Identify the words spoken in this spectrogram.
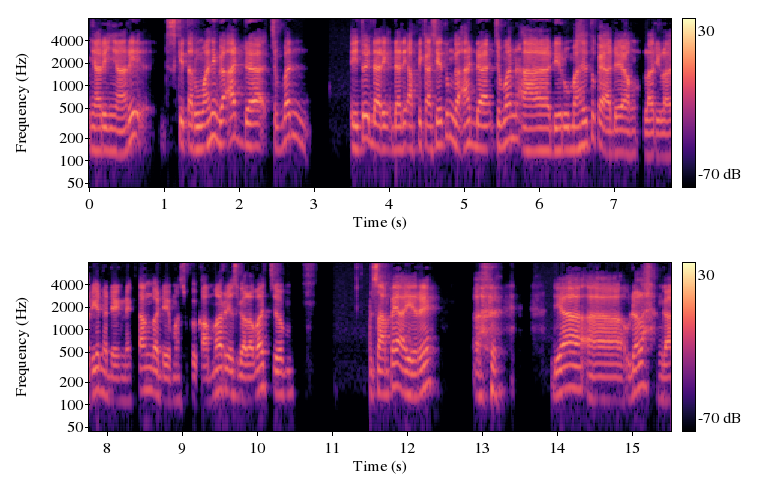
nyari-nyari sekitar rumahnya nggak ada. Cuman itu dari dari aplikasi itu nggak ada. Cuman eh, di rumah itu kayak ada yang lari-larian ada yang naik tangga ada yang masuk ke kamar ya segala macem. Sampai akhirnya eh, dia eh, udahlah nggak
